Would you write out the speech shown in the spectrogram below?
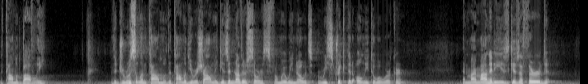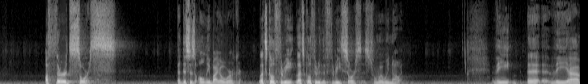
The Talmud Bavli, the Jerusalem Talmud, the Talmud Yerushalmi, gives another source from where we know it's restricted only to a worker. And Maimonides gives a third, a third source that this is only by a worker. Let's go three. Let's go through the three sources from where we know it. The uh, the uh,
